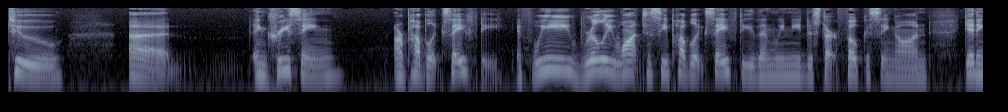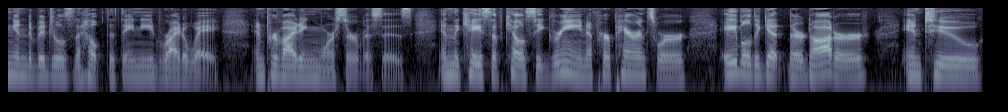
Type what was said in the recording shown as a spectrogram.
to uh, increasing our public safety. If we really want to see public safety, then we need to start focusing on getting individuals the help that they need right away and providing more services. In the case of Kellsie Green, if her parents were able to get their daughter into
